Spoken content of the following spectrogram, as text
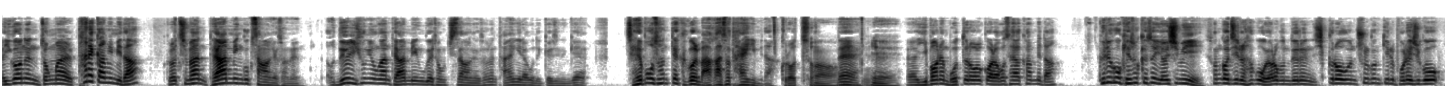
이거는 정말 탄핵감입니다. 그렇지만 대한민국 상황에서는 어, 늘 흉흉한 대한민국의 정치 상황에서는 다행이라고 느껴지는 게 재보선 때 그걸 막아서 다행입니다. 그렇죠. 어. 네. 예. 에, 이번엔 못 들어올 거라고 생각합니다. 그리고 계속해서 열심히 선거지를 하고 여러분들은 시끄러운 출근길을 보내시고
